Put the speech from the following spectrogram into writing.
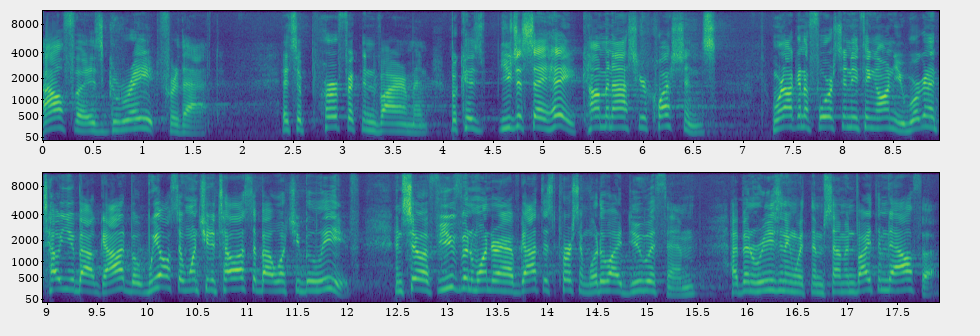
Alpha is great for that. It's a perfect environment because you just say, hey, come and ask your questions. We're not going to force anything on you. We're going to tell you about God, but we also want you to tell us about what you believe. And so if you've been wondering, I've got this person, what do I do with them? I've been reasoning with them some, invite them to Alpha.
